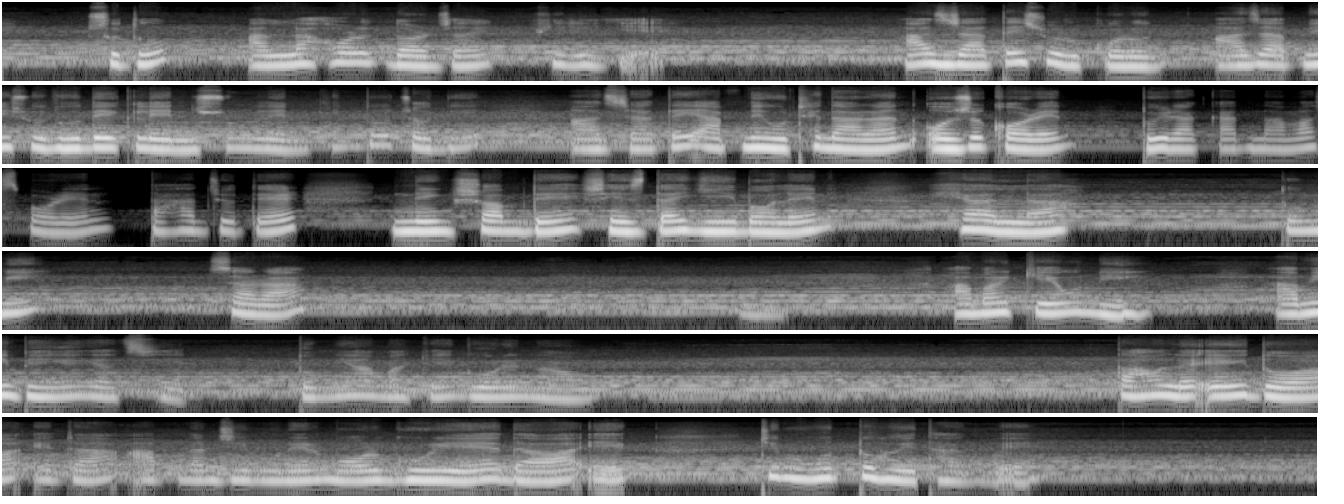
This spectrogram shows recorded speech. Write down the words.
শুধু আল্লাহর দরজায় ফিরে গিয়ে। আজ রাতেই শুরু করুন। আজ আপনি শুধু দেখলেন, শুনলেন। কিন্তু যদি আজ রাতেই আপনি উঠে দাঁড়ান অজু করেন, দুই রাকাত নামাজ পড়েন, তাহাজ্জুদের নিঃশব্দে সেজদায় গিয়ে বলেন, হে আল্লাহ, তুমি ছাড়া আমার কেউ নেই। আমি ভেঙে গেছি। তুমি আমাকে গড়ে নাও। তাহলে এই দোয়া এটা আপনার জীবনের মোড় ঘুরিয়ে দেওয়া একটি মুহূর্ত হয়ে থাকবে।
